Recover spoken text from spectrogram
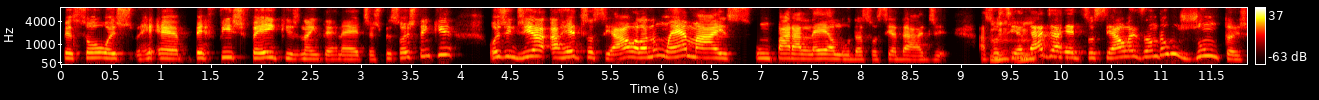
pessoas, é, perfis fakes na internet. As pessoas têm que. Hoje em dia, a rede social ela não é mais um paralelo da sociedade. A uhum, uhum. sociedade uhum. e a rede social elas andam juntas.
